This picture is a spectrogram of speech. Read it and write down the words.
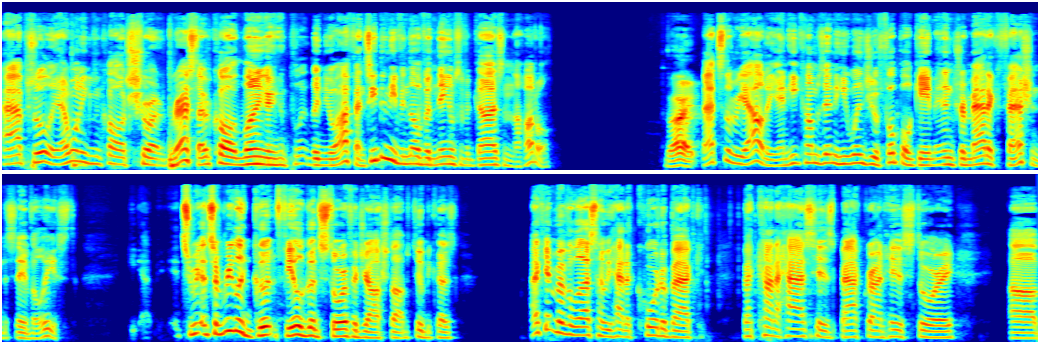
Absolutely. I won't even call it short rest. I would call it learning a completely new offense. He didn't even know the names of the guys in the huddle. Right. That's the reality. And he comes in, he wins you a football game in dramatic fashion, to say the least it's re- it's a really good feel good story for Josh Dobbs too because I can't remember the last time we had a quarterback that kind of has his background, his story, uh,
